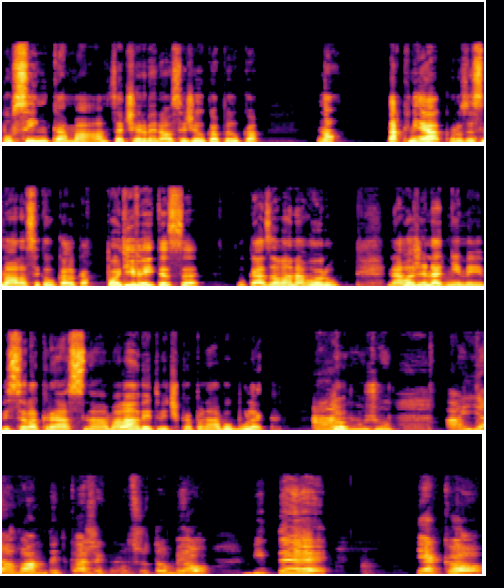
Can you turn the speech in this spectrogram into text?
pusínkama, začervenal se žilka pilka. No, tak nějak, rozesmála se koukalka. Podívejte se. Ukázala nahoru. Nahoře nad nimi vysela krásná malá větvička plná bobulek. A to... můžu, a já vám teďka řeknu, co to bylo. Víte, jako,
